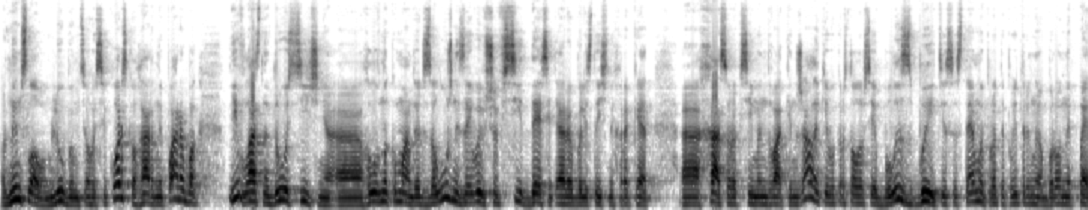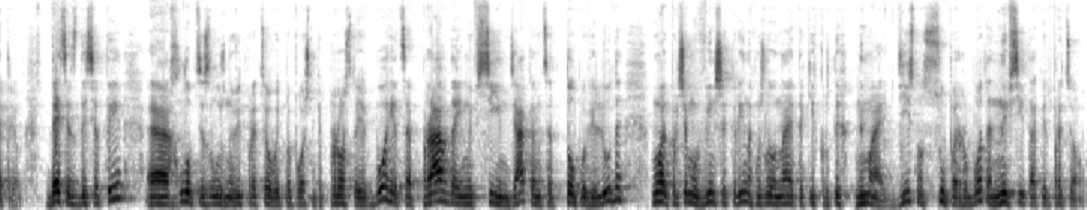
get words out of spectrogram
Одним словом, любим цього Сікорського, гарний парубок. І, власне, 2 січня е, головнокомандувач Залужний заявив, що всі 10 аеробалістичних ракет Х-47Н2 «Кинжал», які використовувала Росія, були збиті системою протиповітряної оборони Петріот. 10 з 10 е, хлопці Залужного відпрацьовують ППОшники просто як боги. Це правда, і ми всі їм дякуємо. Це топові люди. Ну, причому в інших країнах, можливо, навіть таких крутих немає. Дійсно, супер робота, не всі так відпрацьовують.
